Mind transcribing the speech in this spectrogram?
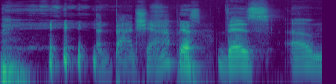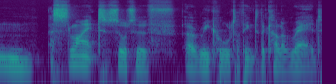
and bad shit happens. Yes. There's um, a slight sort of a recall, I think, to the color red.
